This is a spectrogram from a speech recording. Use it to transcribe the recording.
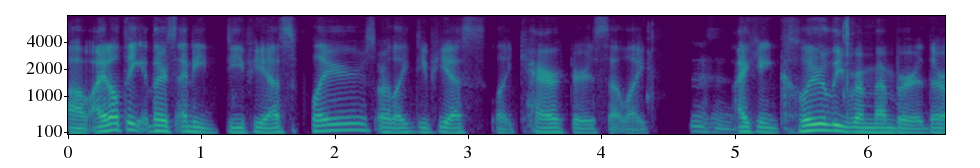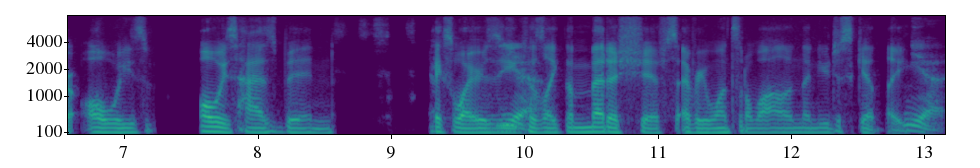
Um, I don't think there's any DPS players or like DPS like characters that like Mhm. I can clearly remember there always always has been X, Y, or Z Yeah. because like the meta shifts every once in a while, and then you just get like Yeah.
